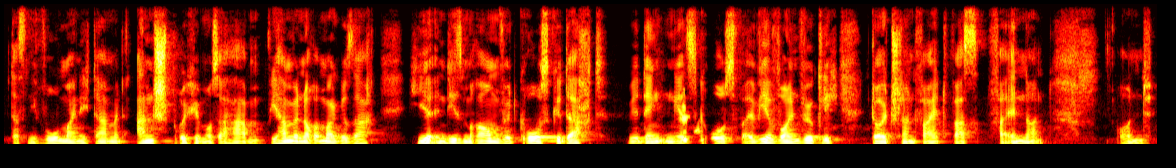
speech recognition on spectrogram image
das Niveau meine ich damit, Ansprüche muss er haben. Wie haben wir noch immer gesagt, hier in diesem Raum wird groß gedacht. Wir denken jetzt groß, weil wir wollen wirklich deutschlandweit was verändern. Und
